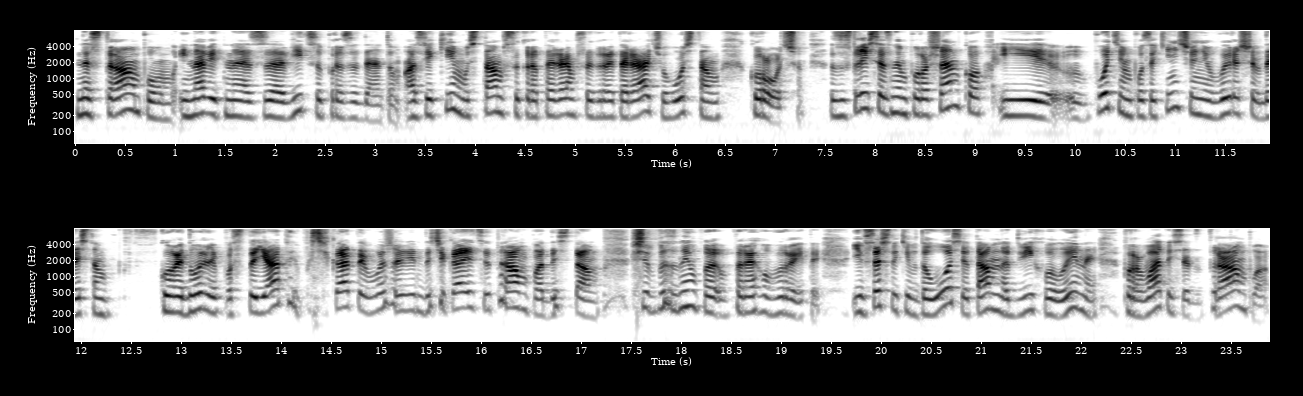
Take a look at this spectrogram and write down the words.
не з Трампом і навіть не з віце-президентом, а з якимось там секретарем секретаря чогось там коротше. Зустрівся з ним Порошенко, і е, потім по закінченню вирішив десь там в коридорі постояти, почекати, може він дочекається Трампа десь там, щоб з ним переговорити. І все ж таки вдалося там на дві хвилини прорватися до Трампа.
